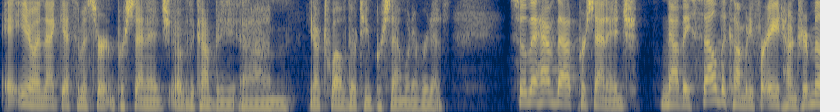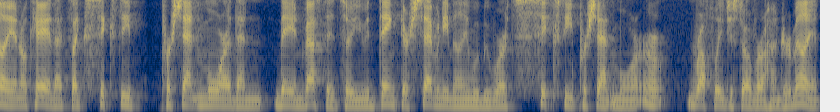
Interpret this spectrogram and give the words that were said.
eh, you know, and that gets them a certain percentage of the company, um, you know, 12, 13%, whatever it is. So they have that percentage. Now they sell the company for 800 million. Okay, that's like 60% more than they invested. So you would think their 70 million would be worth 60% more, or roughly just over 100 million.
